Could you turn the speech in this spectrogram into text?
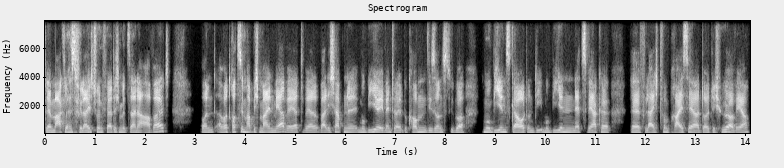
der Makler ist vielleicht schon fertig mit seiner Arbeit. Und aber trotzdem habe ich meinen Mehrwert, weil ich habe eine Immobilie eventuell bekommen, die sonst über Immobilien Scout und die Immobiliennetzwerke äh, vielleicht vom Preis her deutlich höher wäre.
